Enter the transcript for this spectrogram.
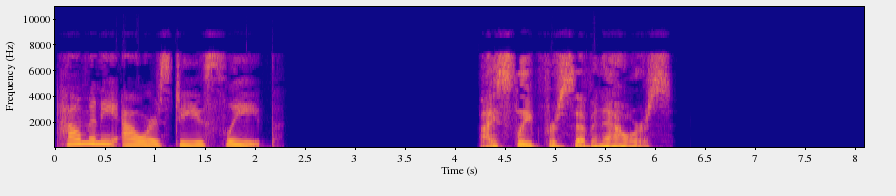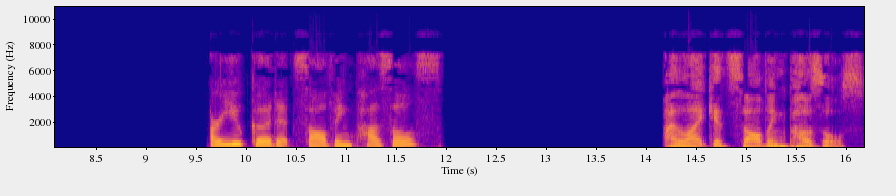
How many hours do you sleep? I sleep for seven hours. Are you good at solving puzzles? I like it solving puzzles.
